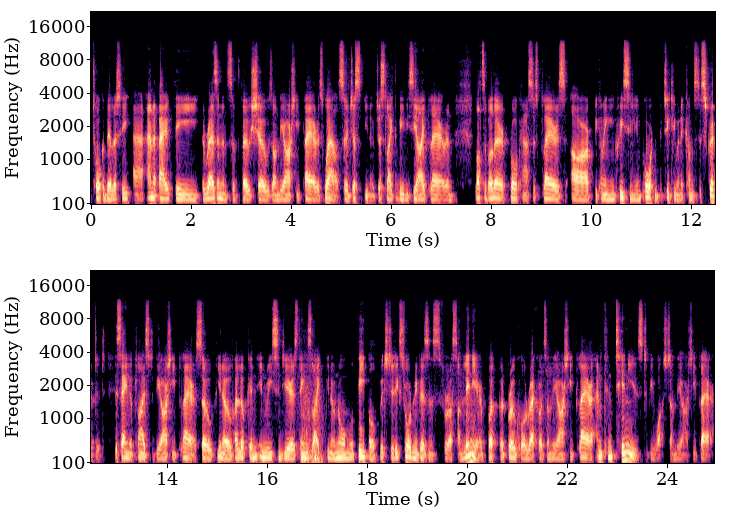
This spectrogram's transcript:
talkability uh, and about the, the resonance of those shows on the RT player as well. So just, you know, just like the BBC iPlayer and lots of other broadcasters players are becoming increasingly important, particularly when it comes to scripted. The same applies to the RT player. So, you know, if I look in, in recent years, things like, you know, Normal People, which did extraordinary business for us on linear, but but broke all records on the RT player and continues to be watched on the RT player.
